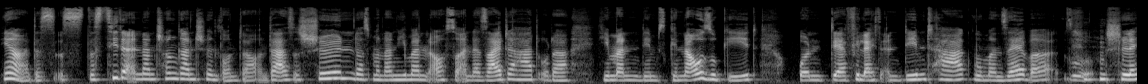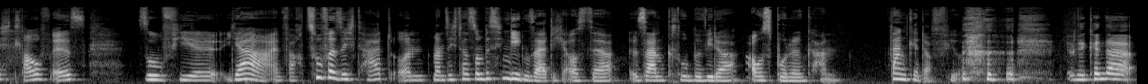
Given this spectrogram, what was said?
ja, das ist, das zieht einen dann schon ganz schön runter. Und da ist es schön, dass man dann jemanden auch so an der Seite hat oder jemanden, dem es genauso geht und der vielleicht an dem Tag, wo man selber so schlecht drauf ist, so viel, ja, einfach Zuversicht hat und man sich da so ein bisschen gegenseitig aus der Sandgrube wieder ausbuddeln kann. Danke dafür. Wir können da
